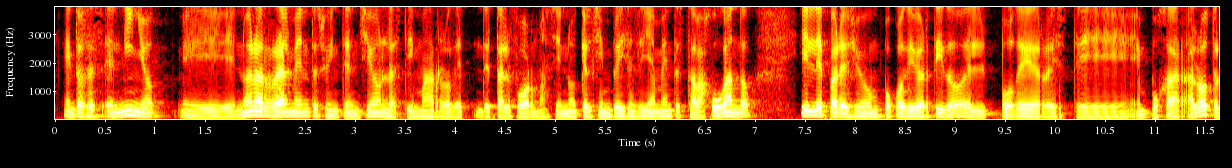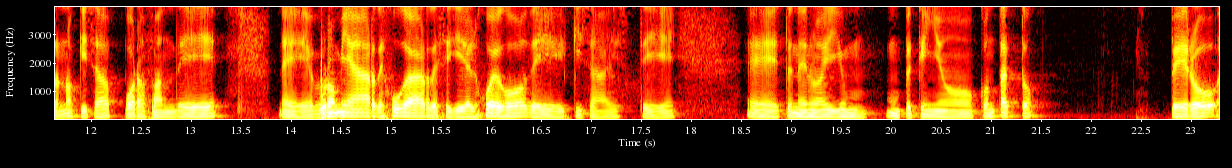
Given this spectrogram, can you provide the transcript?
Entonces el niño eh, no era realmente su intención lastimarlo de, tal forma, sino que él simple y sencillamente estaba jugando y le pareció un poco divertido el poder este, empujar al otro, ¿no? Quizá por afán de eh, bromear, de jugar, de seguir el juego, de quizá este, eh, tener ahí un, pequeño contacto, pero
